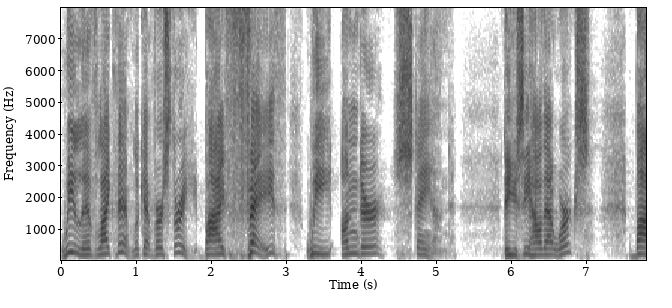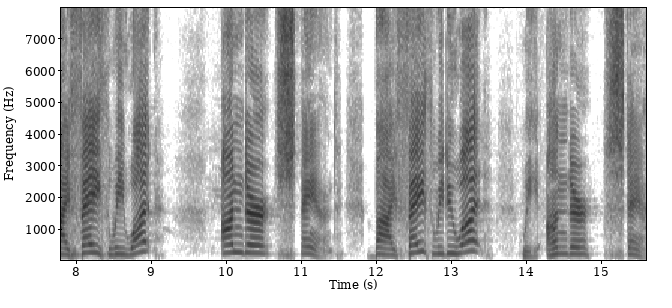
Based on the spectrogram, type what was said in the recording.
we live like them. Look at verse 3. By faith, we understand. Do you see how that works? By faith, we what? Understand. By faith, we do what? We understand.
